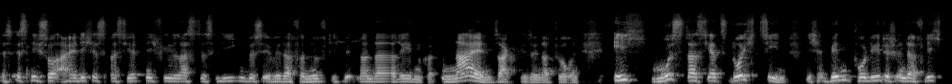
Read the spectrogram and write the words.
es ist nicht so eilig, es passiert nicht viel, lasst es liegen, bis ihr wieder vernünftig miteinander reden könnt. Nein, sagt die Senatorin, ich muss das jetzt durchziehen. Ich bin politisch in der Pflicht,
